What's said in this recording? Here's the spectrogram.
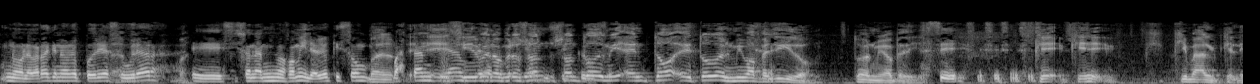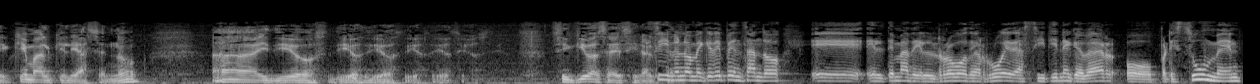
No, la verdad que no le podría asegurar eh, si son la misma familia. Veo que son bastante eh, Sí, bueno, pero son, son todo, el, en eh, todo el mismo apellido. Todo el mismo apellido. Sí, sí, sí. sí, Qué, qué, qué, mal que le, qué mal que le hacen, ¿no? Ay, Dios, Dios, Dios, Dios, Dios, Dios. Sí, ¿qué ibas a decir? Sí, no, no, me quedé pensando eh, el tema del robo de ruedas, si tiene que ver o presumen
